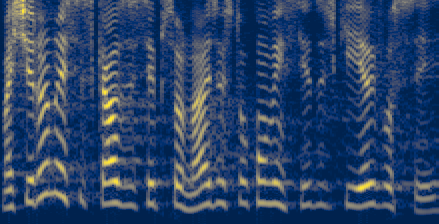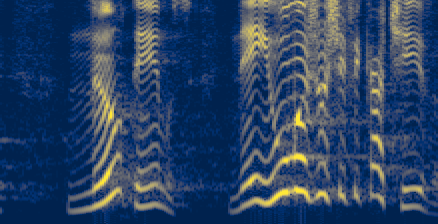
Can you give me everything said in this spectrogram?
Mas tirando esses casos excepcionais, eu estou convencido de que eu e você não temos nenhuma justificativa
